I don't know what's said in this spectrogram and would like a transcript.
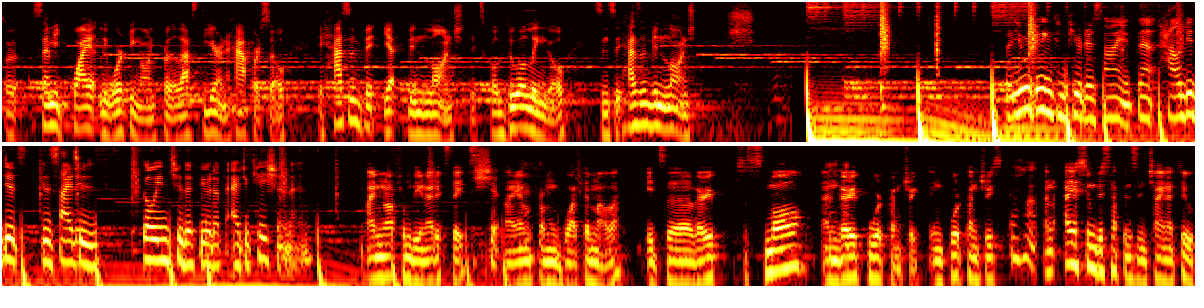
sort of semi-quietly working on for the last year and a half or so. It hasn't been, yet been launched. It's called Duolingo. Since it hasn't been launched, so you were doing computer science. Then how did you decide to go into the field of education then? I'm not from the United States. Sure. I am uh-huh. from Guatemala. It's a very it's a small and uh-huh. very poor country. In poor countries, uh-huh. and I assume this happens in China too.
